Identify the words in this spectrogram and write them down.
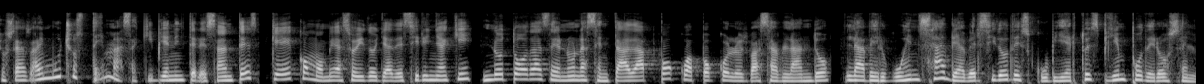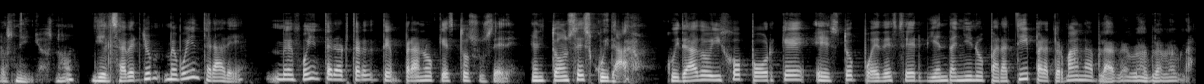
O sea, hay muchos temas aquí bien interesantes que, como me has oído ya decir Iñaki, no todas en una sentada, poco a poco los vas hablando. La vergüenza de haber sido descubierto es bien poderosa en los niños, ¿no? Y el saber, yo me voy a enterar, ¿eh? Me voy a enterar tarde o temprano que esto sucede. Entonces, cuidado. Cuidado, hijo, porque esto puede ser bien dañino para ti, para tu hermana, bla, bla, bla, bla, bla, bla.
